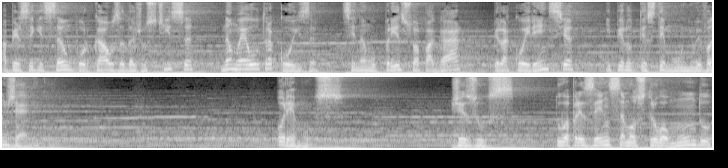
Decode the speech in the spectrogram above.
A perseguição por causa da justiça não é outra coisa senão o preço a pagar pela coerência e pelo testemunho evangélico. Oremos. Jesus, tua presença mostrou ao mundo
